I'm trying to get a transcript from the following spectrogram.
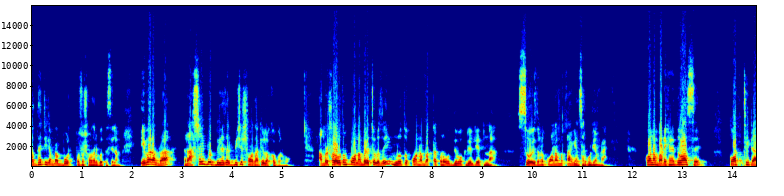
অধ্যায়টির আমরা বোর্ড প্রশ্ন সমাধান করতেছিলাম। এবার আমরা রাজশাহী বোর্ড দুই হাজার বিশের সমাধানটি লক্ষ্য করব। আমরা সর্বপ্রথম ক নাম্বারে চলে যাই, মূলত ক নাম্বারটা কোনো উদ্দীপক রিলেটেড না। সো এই জন্য ক নাম্বারটা আগে অ্যান্সার করি আমরা। ক নাম্বার এখানে দেওয়া আছে cot theta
